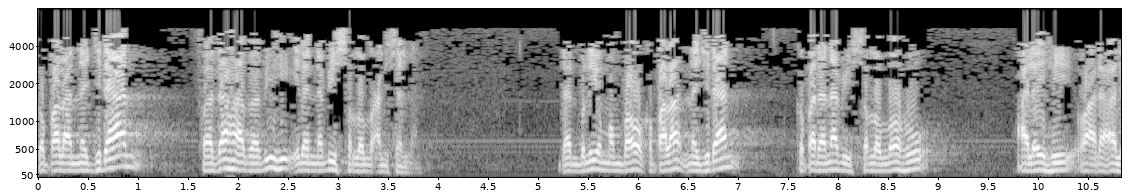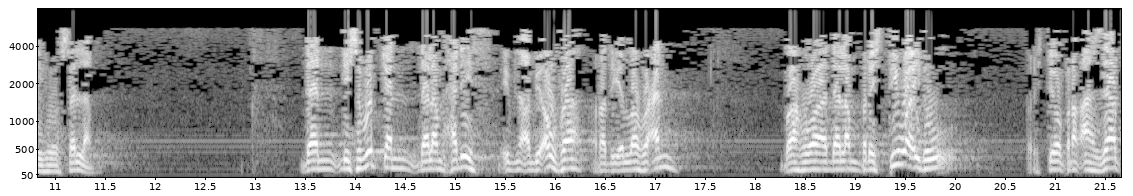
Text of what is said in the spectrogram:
kepala Najdan fadhahaba bihi ila Nabi sallallahu alaihi wasallam. Dan beliau membawa kepala Najdan kepada Nabi sallallahu alaihi wa ala alihi wasallam. Dan disebutkan dalam hadis Ibnu Abi Aufa radhiyallahu an bahwa dalam peristiwa itu peristiwa perang Ahzab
